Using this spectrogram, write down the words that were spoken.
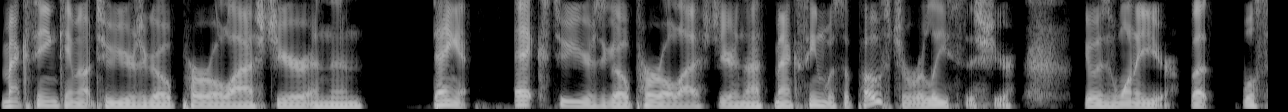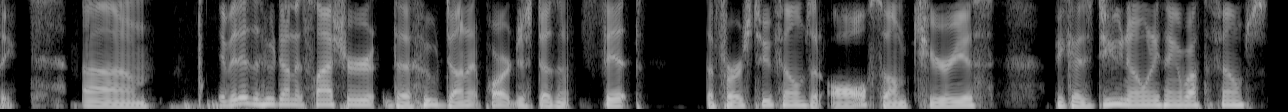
Maxine came out two years ago. Pearl last year, and then, dang it, X two years ago. Pearl last year, and that Maxine was supposed to release this year. It was one a year, but we'll see. Um, if it is a whodunit slasher, the whodunit part just doesn't fit the first two films at all. So I'm curious because do you know anything about the films?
